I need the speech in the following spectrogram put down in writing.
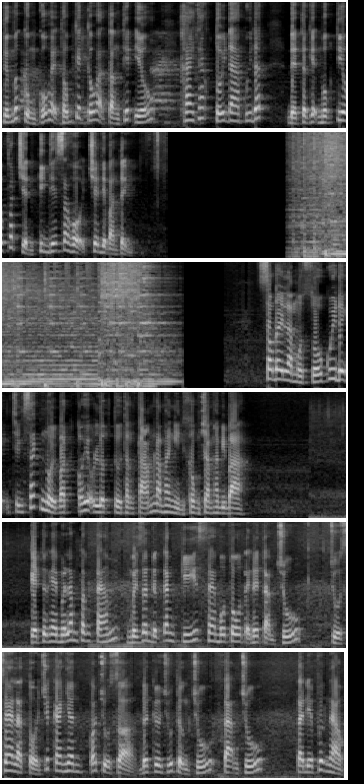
từng bước củng cố hệ thống kết cấu hạ tầng thiết yếu, khai thác tối đa quỹ đất để thực hiện mục tiêu phát triển kinh tế xã hội trên địa bàn tỉnh. Sau đây là một số quy định chính sách nổi bật có hiệu lực từ tháng 8 năm 2023. Kể từ ngày 15 tháng 8, người dân được đăng ký xe mô tô tại nơi tạm trú. Chủ xe là tổ chức cá nhân có trụ sở nơi cư trú thường trú, tạm trú tại địa phương nào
